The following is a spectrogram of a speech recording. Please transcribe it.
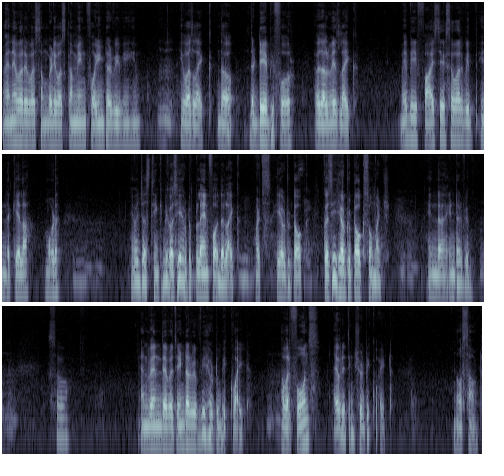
Whenever was somebody was coming for interviewing him, Mhm. he was like the the day before he was always like maybe five six hours with in the kela mode. Mm-hmm. He was just thinking because he have to plan for the like mm-hmm. what's he have to talk because he have to talk so much mm-hmm. in the interview. So and when there was interview we have to be quiet our phones everything should be quiet no sound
